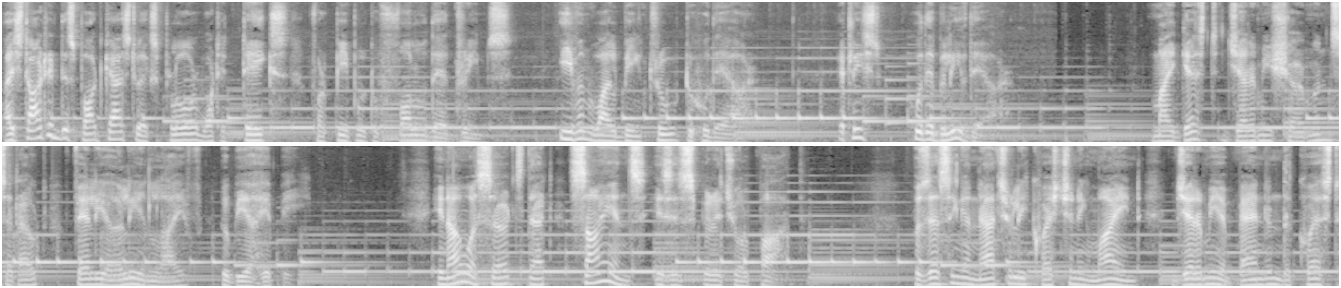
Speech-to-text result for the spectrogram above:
I started this podcast to explore what it takes for people to follow their dreams, even while being true to who they are, at least who they believe they are. My guest Jeremy Sherman set out fairly early in life to be a hippie. He now asserts that science is his spiritual path. Possessing a naturally questioning mind, Jeremy abandoned the quest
